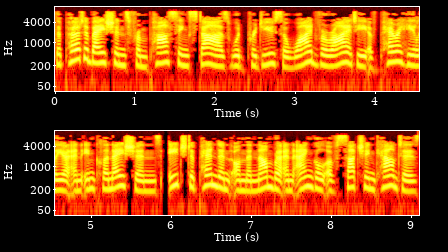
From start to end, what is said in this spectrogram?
The perturbations from passing stars would produce a wide variety of perihelia and inclinations, each dependent on the number and angle of such encounters.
